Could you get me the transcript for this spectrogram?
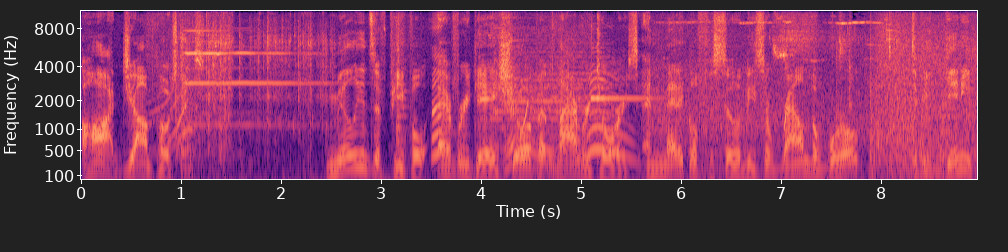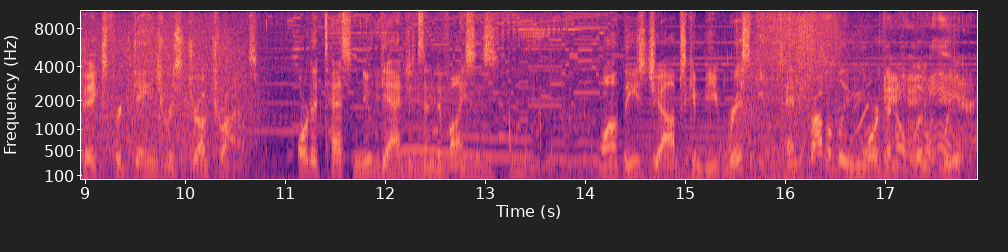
odd job postings. Millions of people every day show up at laboratories and medical facilities around the world to be guinea pigs for dangerous drug trials or to test new gadgets and devices. While these jobs can be risky and probably more than a little weird,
